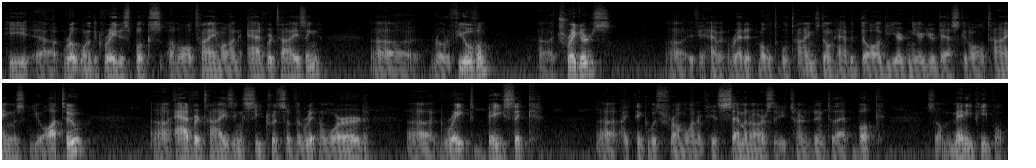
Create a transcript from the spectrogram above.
he uh, wrote one of the greatest books of all time on advertising wrote a few of them. Uh, triggers. Uh, if you haven't read it multiple times, don't have a dog eared near your desk at all times. You ought to. Uh, advertising Secrets of the Written Word. Uh, great basic. Uh, I think it was from one of his seminars that he turned it into that book. So many people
